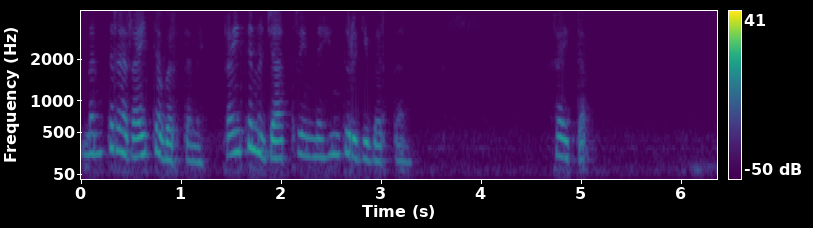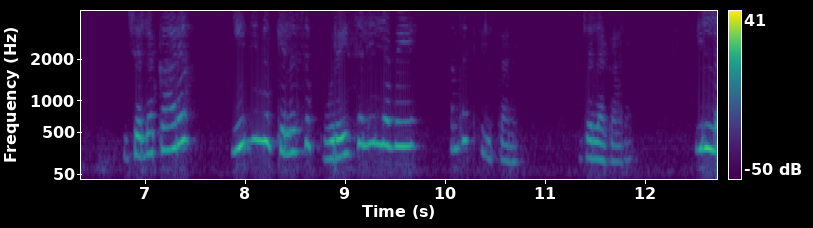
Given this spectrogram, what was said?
ನಂತರ ರೈತ ಬರ್ತಾನೆ. ರೈತನು ಜಾತ್ರೆಯಿಂದ ಹಿಂತಿರುಗಿ ಬರ್ತಾನೆ. ರೈತ, ಜಲಗಾರ ಏನಿನ್ನು ಕೆಲಸ ಪೂರೈಸಲಿಲ್ಲವೇ ಅಂತ ಕೇಳ್ತಾನೆ. ಜಲಗಾರ, ಇಲ್ಲ,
